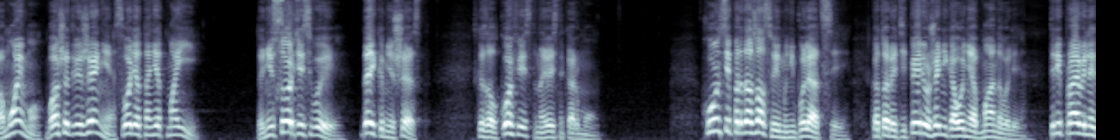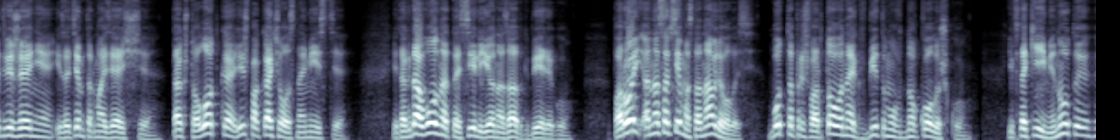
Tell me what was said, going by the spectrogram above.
«По-моему, ваши движения сводят на нет мои. «Да не ссорьтесь вы! Дай-ка мне шест!» — сказал Кофе, становясь на корму. Хунси продолжал свои манипуляции, которые теперь уже никого не обманывали. Три правильных движения и затем тормозящие, так что лодка лишь покачивалась на месте, и тогда волны относили ее назад к берегу. Порой она совсем останавливалась, будто пришвартованная к вбитому в дно колышку, и в такие минуты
